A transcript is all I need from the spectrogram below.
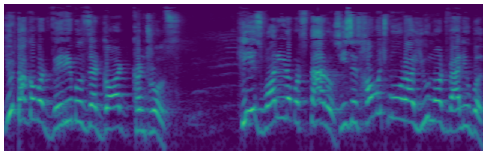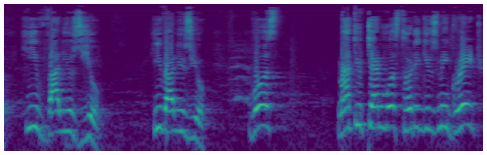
You talk about variables that God controls. He is worried about sparrows. He says, How much more are you not valuable? He values you. He values you. Verse Matthew 10, verse 30 gives me great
